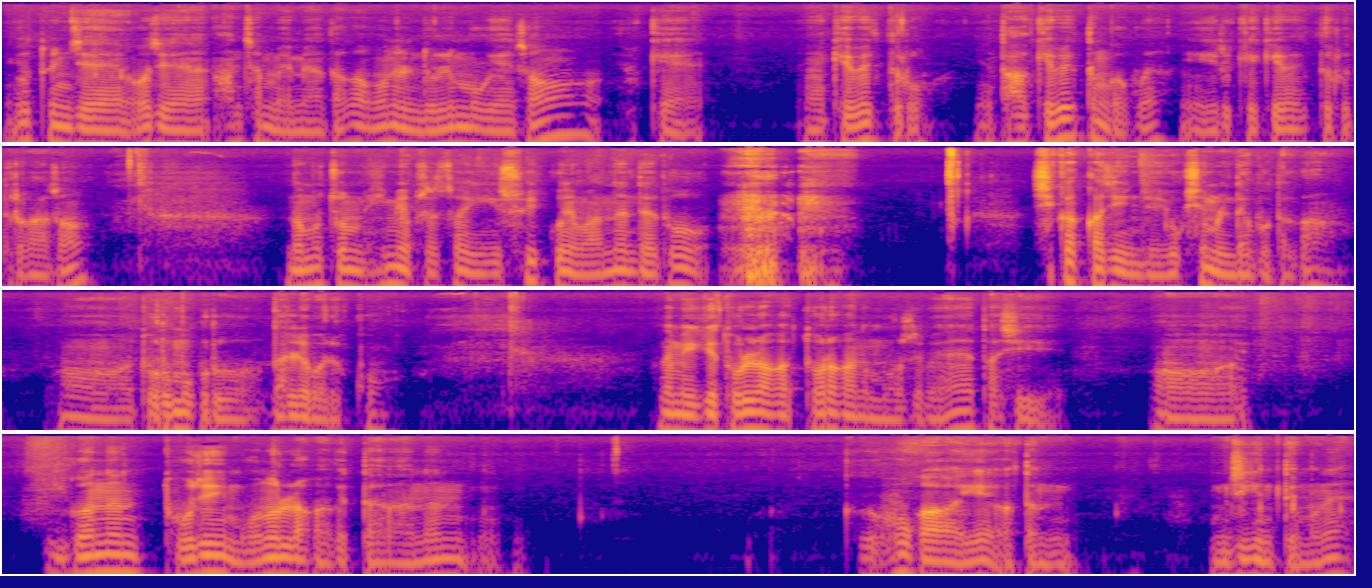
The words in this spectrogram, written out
이것도 이제 어제 한참 매매하다가 오늘 눌림목에서 이렇게 그냥 계획대로 다 계획된 거고요. 이렇게 계획대로 들어가서 너무 좀 힘이 없어서 이 수익권이 왔는데도 시가까지 이제 욕심을 내보다가 어, 도루묵으로 날려버렸고 그다음에 이게 돌아가 돌아가는 모습에 다시 어 이거는 도저히 못 올라가겠다는 그 호가의 어떤 움직임 때문에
